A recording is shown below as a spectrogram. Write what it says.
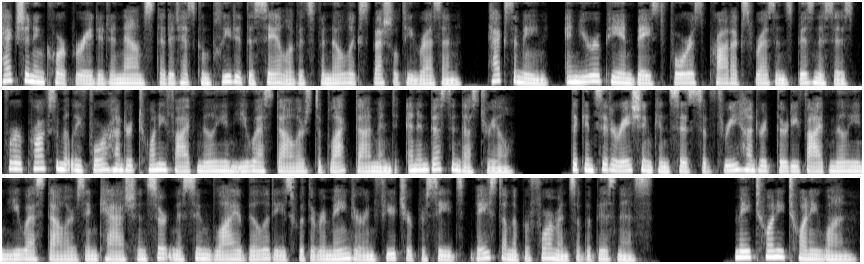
Hexion Incorporated announced that it has completed the sale of its phenolic specialty resin, hexamine, and European based forest products resins businesses for approximately 425 million US dollars to Black Diamond and Investindustrial. The consideration consists of 335 million US dollars in cash and certain assumed liabilities with the remainder in future proceeds based on the performance of the business. May 2021.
